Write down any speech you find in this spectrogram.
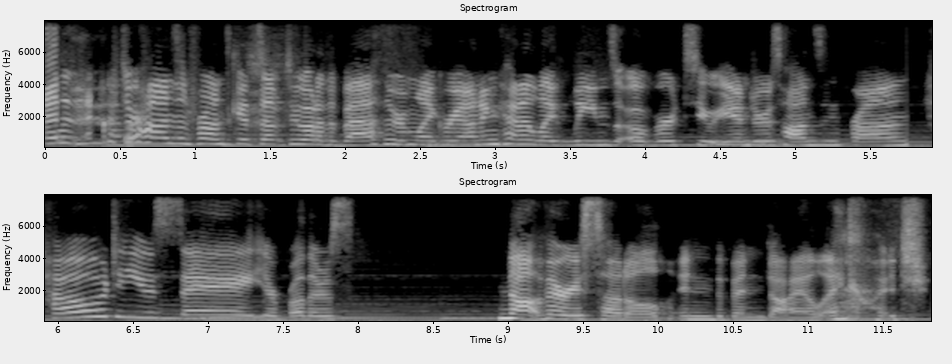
And after Hans and Franz gets up to go to the bathroom, like Rhiannon kind of like leans over to Andrew's Hans and Franz. How do you say your brother's not very subtle in the Bandia language?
